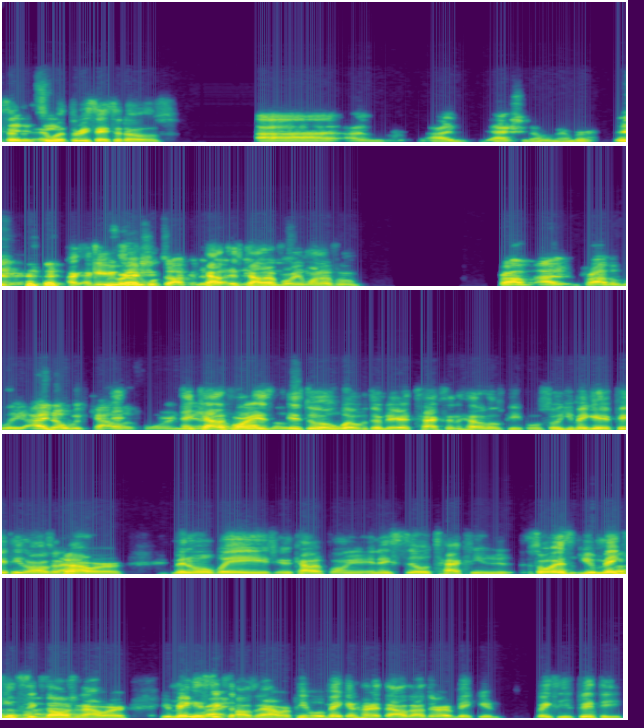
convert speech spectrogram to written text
states? that it's and what three states are those? Uh, I, I actually don't remember. I, I we were you actually talking Cal- about is California one of them? Prob- I, probably. I know with California, And a California is, is doing people- well with them. They're taxing the hell of those people. So you make it fifteen dollars an Yep. hour minimum wage in California, and they still taxing you. So it's you're making six dollars an hour. You're making Right. six dollars an hour. People making hundred thousand out there are making basically fifty.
